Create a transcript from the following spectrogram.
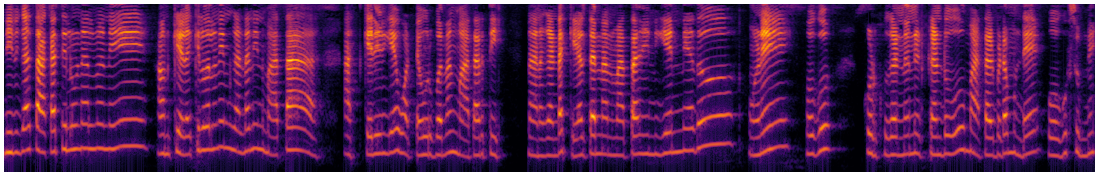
ನಿನಗ ತಾಕತ್ತಿಲ್ವಣಲ್ವನೇ ಅವ್ನು ಕೇಳಕ್ಕಿಲ್ವಲ್ಲ ನಿನ್ನ ಗಂಡ ನಿನ್ನ ಮಾತಾ? ಅದಕ್ಕೆ ನಿನಗೆ ಹೊಟ್ಟೆ ಊರು ಬಂದಂಗೆ ಮಾತಾಡ್ತಿ. ನನ್ನ ಗಂಡ ಕೇಳ್ತಾನೆ ನನ್ನ ಮಾತಾ ನಿನಗೇನೆ ಅದು ಒಣೆ ಹೋಗು. ಕುಡ್ಕು ಗಂಡನ ಇಟ್ಕೊಂಡು ಮಾತಾಡ್ಬೇಡ ಮುಂದೆ, ಹೋಗು ಸುಮ್ಮನೆ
